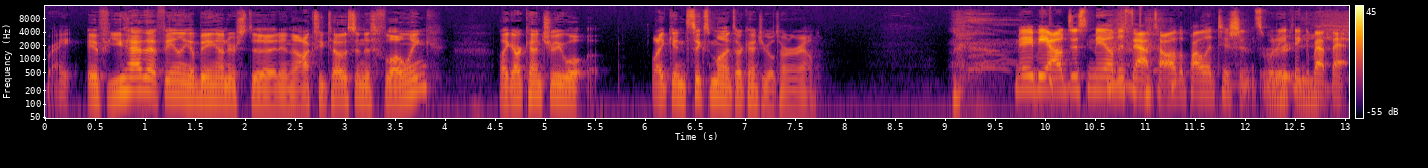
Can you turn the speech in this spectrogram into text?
right. If you have that feeling of being understood and the oxytocin is flowing, like our country will, like in six months, our country will turn around. Maybe I'll just mail this out to all the politicians. What do you think about that?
